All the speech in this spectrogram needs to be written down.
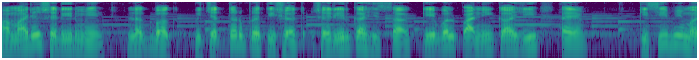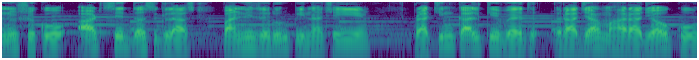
हमारे शरीर में लगभग 75 प्रतिशत शरीर का हिस्सा केवल पानी का ही है। किसी भी मनुष्य को 8 से 10 गिलास पानी ज़रूर पीना चाहिए। प्राचीन काल के वैद्य राजा महाराजाओं को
